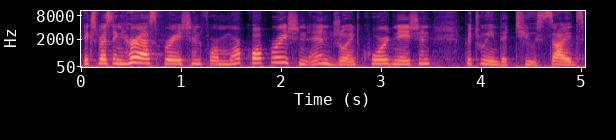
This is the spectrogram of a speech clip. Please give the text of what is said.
expressing her aspiration for more cooperation and joint coordination between the two sides.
